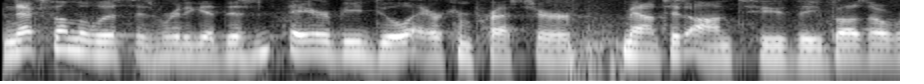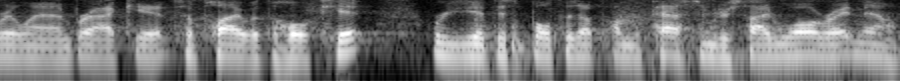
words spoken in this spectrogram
Next on the list is we're gonna get this ARB dual air compressor mounted onto the Buzz Overland bracket supplied with the whole kit. We're gonna get this bolted up on the passenger side wall right now.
